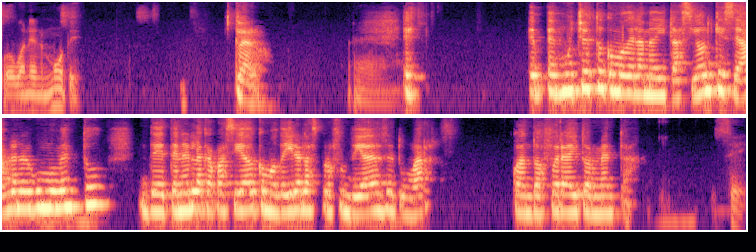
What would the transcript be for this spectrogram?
puedo poner mute. Claro. Eh. Es, mucho esto como de la meditación que se habla en algún momento de tener la capacidad como de ir a las profundidades de tu mar cuando afuera hay tormenta. Sí,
